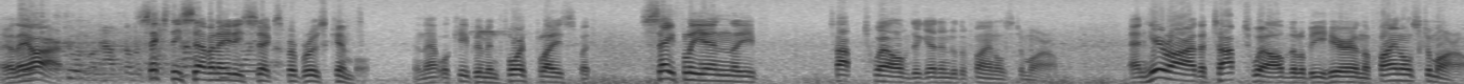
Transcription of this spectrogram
There they are. 67-86 for Bruce Kimball. And that will keep him in fourth place, but safely in the top 12 to get into the finals tomorrow. And here are the top 12 that'll be here in the finals tomorrow.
